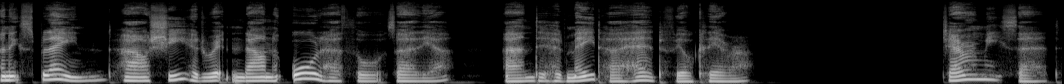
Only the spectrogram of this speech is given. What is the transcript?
and explained how she had written down all her thoughts earlier and it had made her head feel clearer. Jeremy said,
